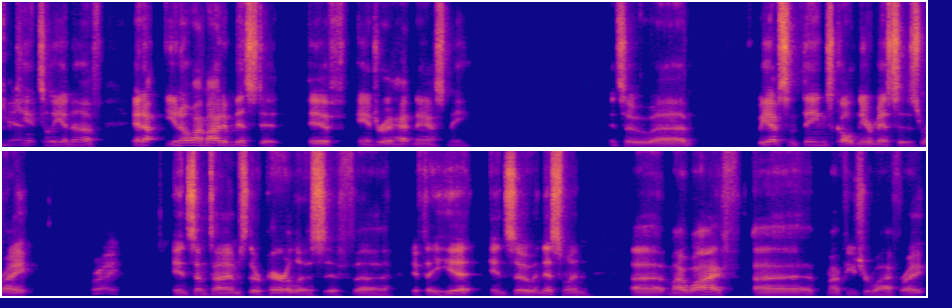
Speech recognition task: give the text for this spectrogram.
Amen. i can't tell you enough. And I, you know i might have missed it if andrea hadn't asked me and so uh, we have some things called near misses, right? Right. And sometimes they're perilous if uh, if they hit. And so in this one, uh, my wife, uh, my future wife, right?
